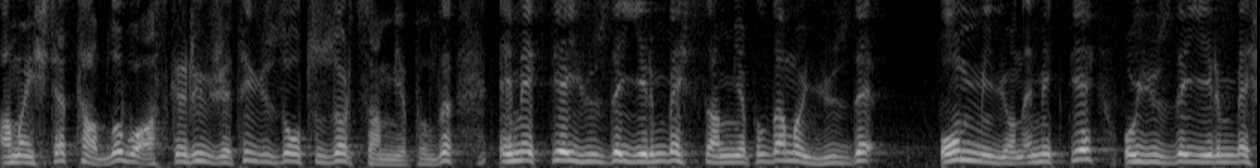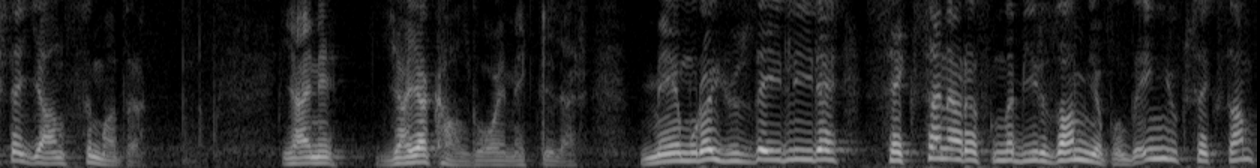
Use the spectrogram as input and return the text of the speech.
Ama işte tablo bu asgari ücrete %34 zam yapıldı. Emekliye %25 zam yapıldı ama %10 milyon emekliye o %25'te yansımadı. Yani yaya kaldı o emekliler. Memura %50 ile 80 arasında bir zam yapıldı. En yüksek zam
